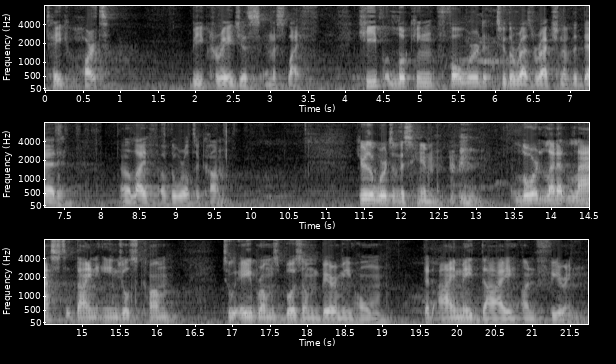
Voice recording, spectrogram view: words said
Take heart. Be courageous in this life. Keep looking forward to the resurrection of the dead and the life of the world to come. Hear the words of this hymn. Lord, let at last thine angels come to Abram's bosom, bear me home, that I may die unfearing.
